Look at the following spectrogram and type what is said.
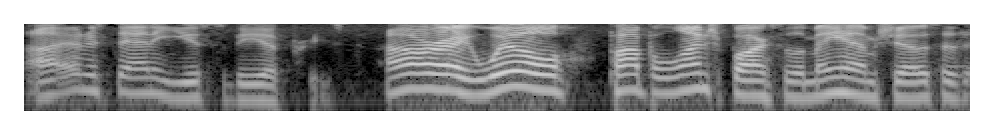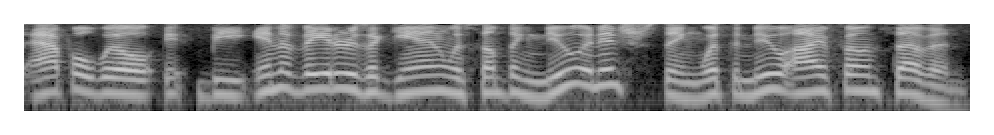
I understand he used to be a priest. All right, Will Papa Lunchbox of the Mayhem Show says Apple will be innovators again with something new and interesting with the new iPhone Seven.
